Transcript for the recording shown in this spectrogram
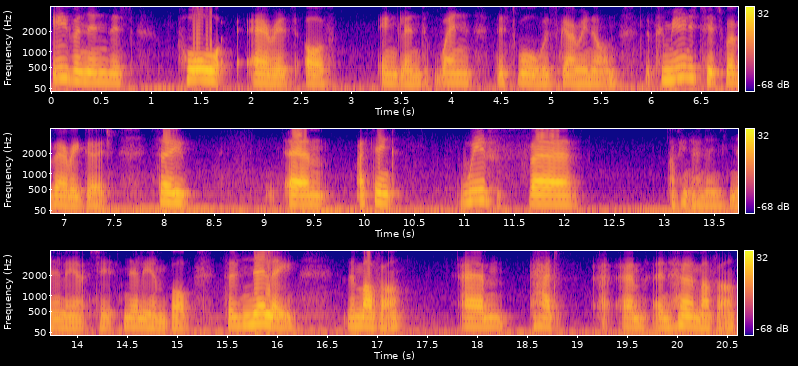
even in this poor areas of England when this war was going on, the communities were very good. So um, I think with uh, I think her name's Nellie actually. It's Nellie and Bob. So Nellie, the mother, um, had um, and her mother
